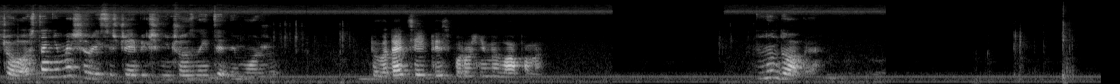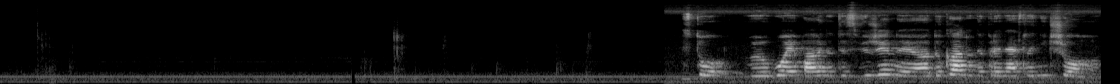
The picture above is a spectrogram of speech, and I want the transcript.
Що, останні миші в лісі, що я більше нічого знайти не можу. Доведеться йти з порожніми лапами. Ну, добре. Стоп, ви обоє пахнете свіжиною, а до клану не принесли нічого.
